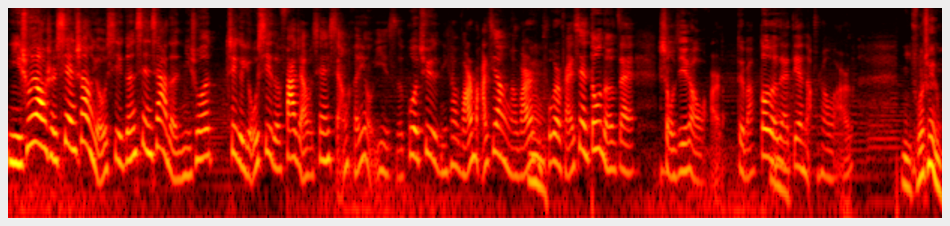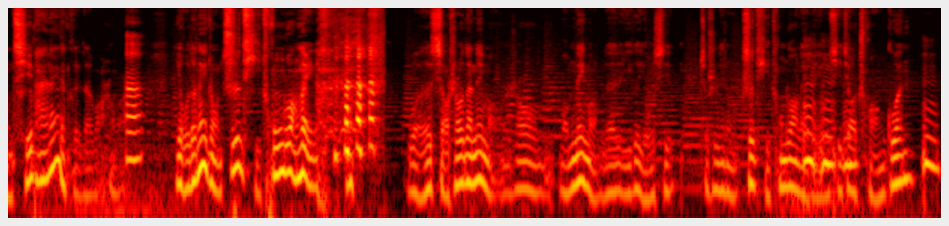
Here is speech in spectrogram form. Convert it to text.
你说要是线上游戏跟线下的，你说这个游戏的发展，我现在想很有意思。过去你看玩麻将啊，玩扑克牌，现在都能在手机上玩了，对吧？都能在电脑上玩了。你说这种棋牌类的可以在网上玩，嗯。有的那种肢体冲撞类的。我小时候在内蒙的时候，我们内蒙的一个游戏就是那种肢体冲撞类的游戏，嗯嗯嗯。叫闯关，嗯，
